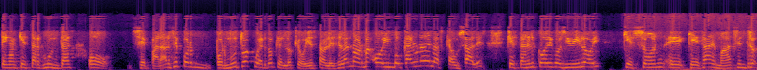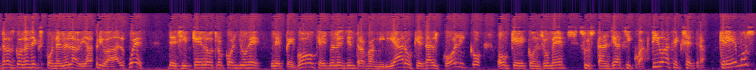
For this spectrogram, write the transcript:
tengan que estar juntas o separarse por, por mutuo acuerdo, que es lo que hoy establece la norma, o invocar una de las causales que está en el Código Civil hoy, que son, eh, que es además, entre otras cosas, exponerle la vida privada al juez decir que el otro cónyuge le pegó, que hay violencia intrafamiliar o que es alcohólico o que consume sustancias psicoactivas, etcétera. Creemos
